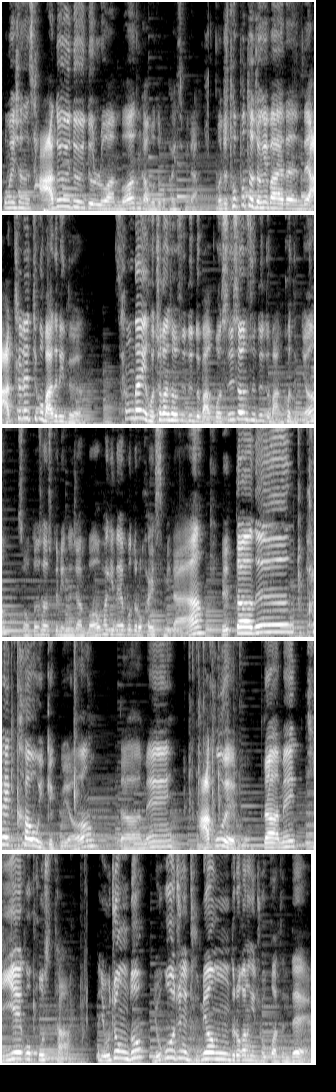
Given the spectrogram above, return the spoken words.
포메이션은 4두두두로 한번 가보도록 하겠습니다. 먼저 톱부터 정해봐야 되는데 아틀레티코 마드리드 상당히 거쳐간 선수들도 많고 쓸 선수들도 많거든요. 그래서 어떤 선수들이 있는지 한번 확인해 보도록 하겠습니다. 일단은 팔카오 있겠고요. 그 다음에 아구에로 그 다음에 디에고 코스타. 요 정도? 요거 중에 두 명 들어가는 게 좋을 것 같은데.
